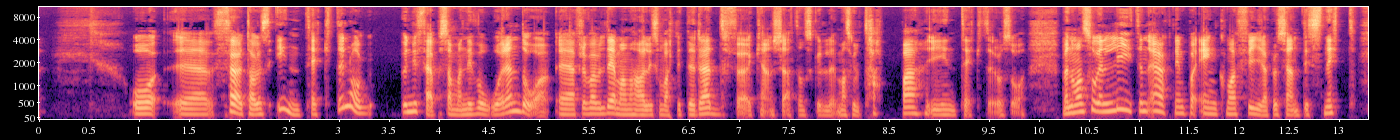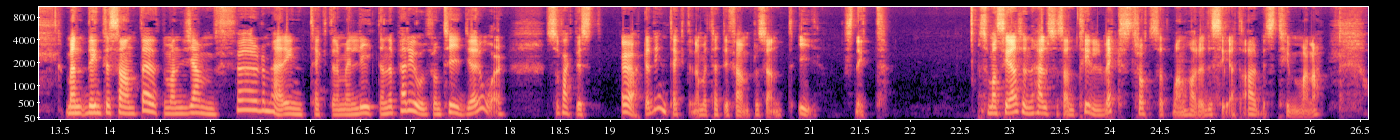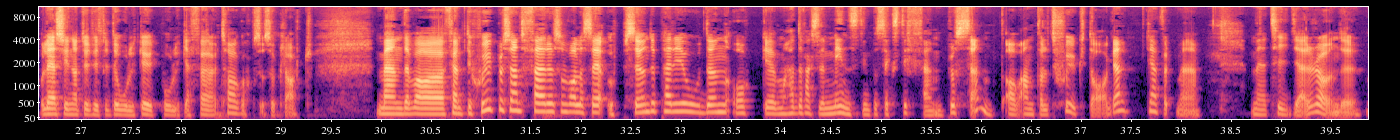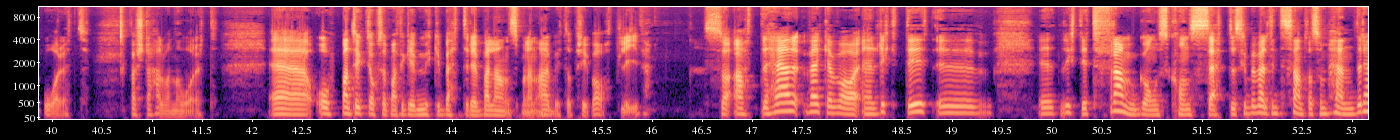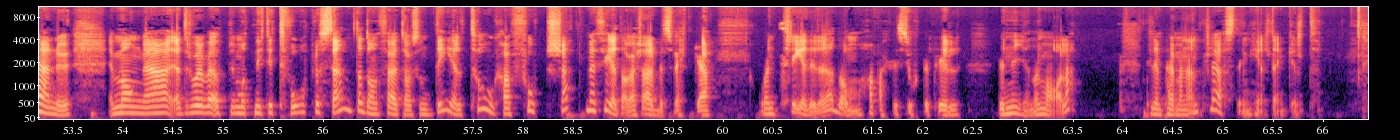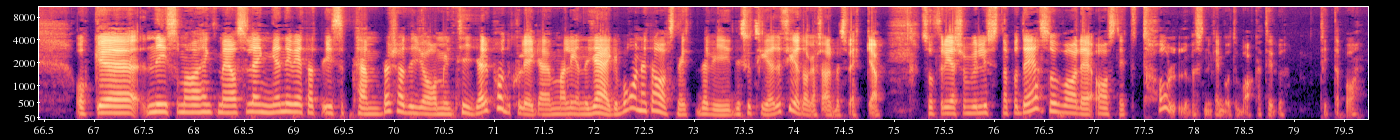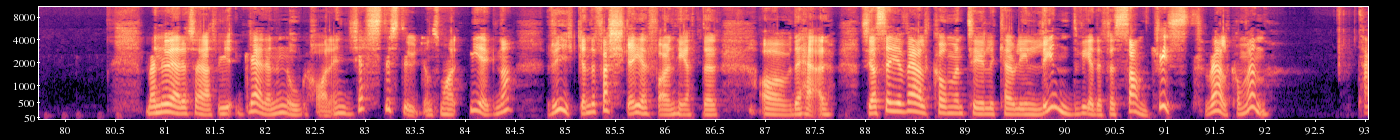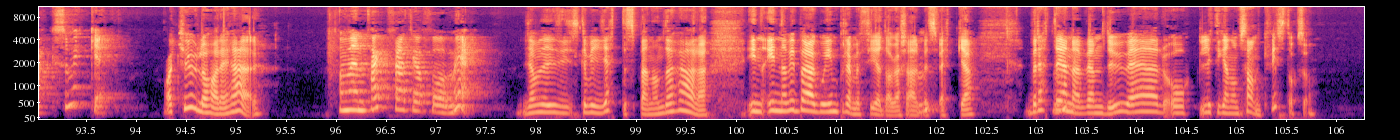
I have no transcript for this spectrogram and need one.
Och eh, företagens intäkter låg ungefär på samma nivåer ändå. Eh, för det var väl det man har liksom varit lite rädd för kanske, att de skulle, man skulle tappa i intäkter och så. Men man såg en liten ökning på 1,4 procent i snitt. Men det intressanta är att när man jämför de här intäkterna med en liknande period från tidigare år, så faktiskt ökade intäkterna med 35 procent i snitt. Så man ser alltså en hälsosam tillväxt trots att man har reducerat arbetstimmarna. Och det ser naturligtvis lite olika ut på olika företag också såklart. Men det var 57 procent färre som valde att säga upp sig under perioden och eh, man hade faktiskt en minskning på 65 procent av antalet sjukdagar jämfört med, med tidigare då under året, första halvan av året. Eh, och man tyckte också att man fick en mycket bättre balans mellan arbete och privatliv. Så att det här verkar vara en riktigt, eh, ett riktigt framgångskoncept. Det ska bli väldigt intressant vad som händer här nu. Många, jag tror det var uppemot 92 procent av de företag som deltog har fortsatt med fyra dagars arbetsvecka och en tredjedel av dem har faktiskt gjort det till det nya normala. Till en permanent lösning helt enkelt. Och eh, ni som har hängt med oss länge, ni vet att i september så hade jag och min tidigare poddkollega Malene Jägerborn ett avsnitt där vi diskuterade fyra dagars arbetsvecka. Så för er som vill lyssna på det så var det avsnitt 12 som ni kan gå tillbaka till och titta på. Men nu är det så här att vi glädjande nog har en gäst i studion som har egna rykande färska erfarenheter av det här. Så jag säger välkommen till Caroline Lind, VD för Sandqvist. Välkommen! Tack så mycket! Vad kul att ha dig här! Ja, men tack för att jag får med. Ja, det ska bli jättespännande att höra. In, innan vi börjar gå in på det med fyra dagars mm. arbetsvecka, berätta mm. gärna vem du är och lite grann om Sandqvist också.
